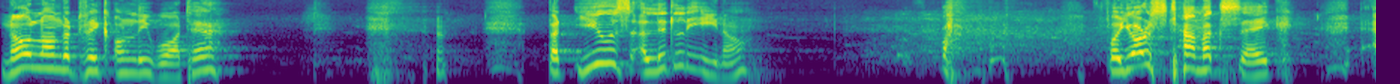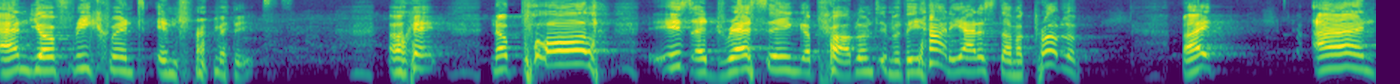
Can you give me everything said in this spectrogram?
No longer drink only water, but use a little eno for your stomach's sake and your frequent infirmities. Okay? Now, Paul is addressing a problem Timothy had. He had a stomach problem, right? And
